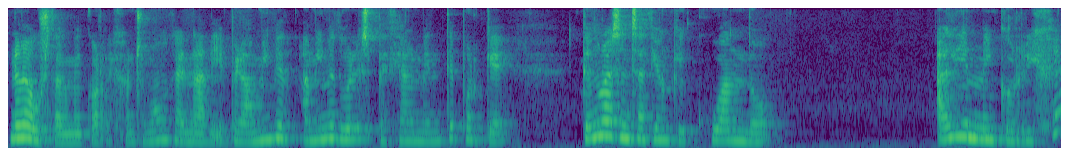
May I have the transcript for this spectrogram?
No me gusta que me corrijan, supongo que a nadie, pero a mí, me, a mí me duele especialmente porque tengo la sensación que cuando alguien me corrige,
